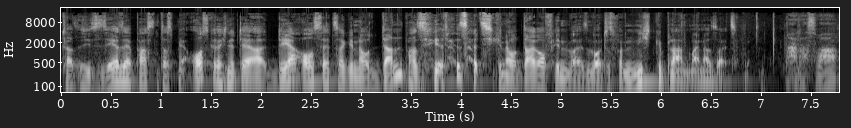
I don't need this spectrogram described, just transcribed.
tatsächlich sehr, sehr passend, dass mir ausgerechnet der, der Aussetzer genau dann passiert ist, als ich genau darauf hinweisen wollte. Das war nicht geplant meinerseits. Ah, das war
